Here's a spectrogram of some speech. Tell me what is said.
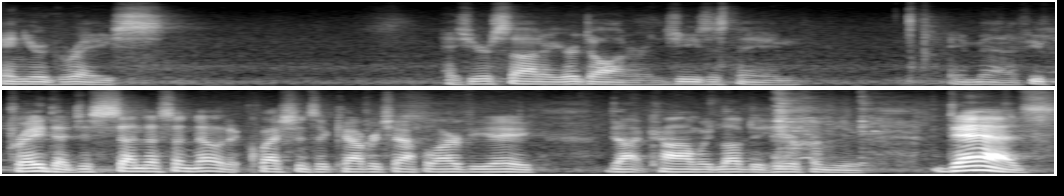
in your grace as your son or your daughter. In Jesus' name, amen. If you've prayed that, just send us a note at questions at calvarychapelrva.com. We'd love to hear from you. Dads,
